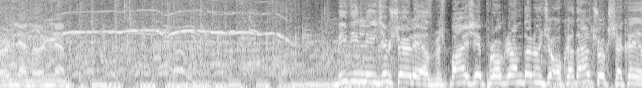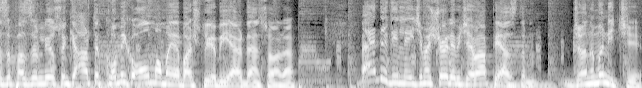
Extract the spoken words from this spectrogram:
Önlem önlem. Bir dinleyicim şöyle yazmış. Bayce programdan önce o kadar çok şaka yazıp hazırlıyorsun ki artık komik olmamaya başlıyor bir yerden sonra. Ben de dinleyicime şöyle bir cevap yazdım. Canımın içi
